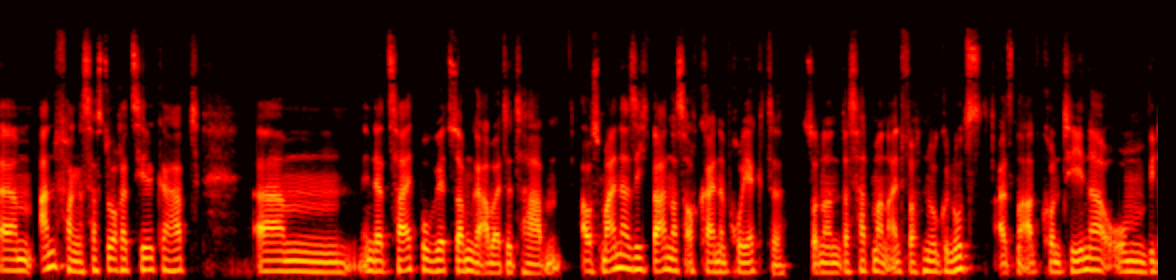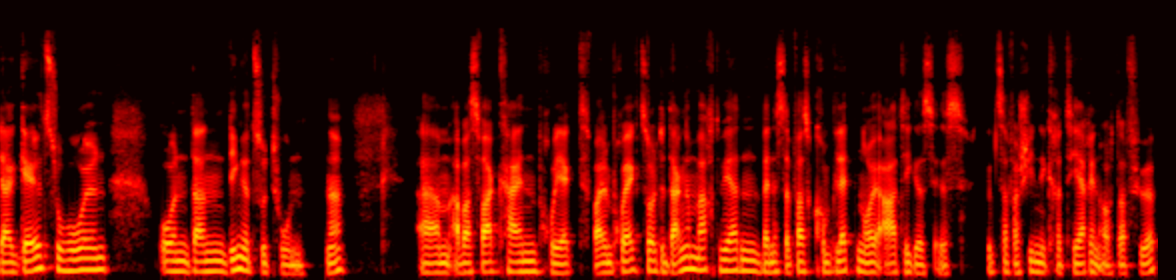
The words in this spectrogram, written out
ähm, anfangs hast du auch erzählt gehabt, ähm, in der Zeit, wo wir zusammengearbeitet haben. Aus meiner Sicht waren das auch keine Projekte, sondern das hat man einfach nur genutzt als eine Art Container, um wieder Geld zu holen und dann Dinge zu tun. Ne? Ähm, aber es war kein Projekt, weil ein Projekt sollte dann gemacht werden, wenn es etwas komplett Neuartiges ist. Gibt es da verschiedene Kriterien auch dafür.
